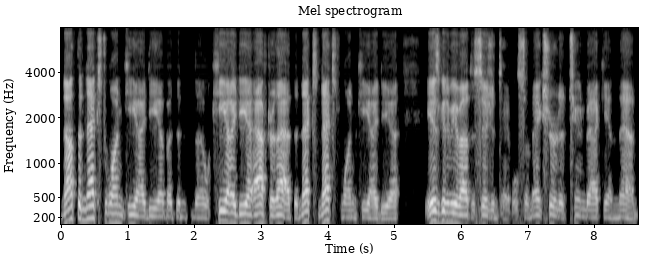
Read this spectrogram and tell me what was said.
not the next one key idea, but the, the key idea after that, the next next one key idea is going to be about decision tables. So make sure to tune back in then.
